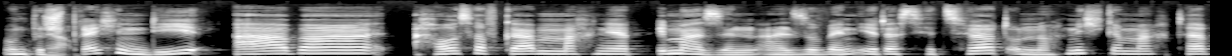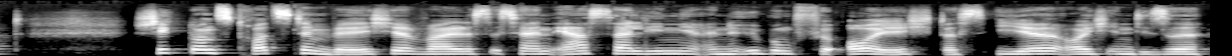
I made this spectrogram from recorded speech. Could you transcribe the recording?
und besprechen ja. die. Aber Hausaufgaben machen ja immer Sinn. Also wenn ihr das jetzt hört und noch nicht gemacht habt, Schickt uns trotzdem welche, weil es ist ja in erster Linie eine Übung für euch, dass ihr euch in diese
